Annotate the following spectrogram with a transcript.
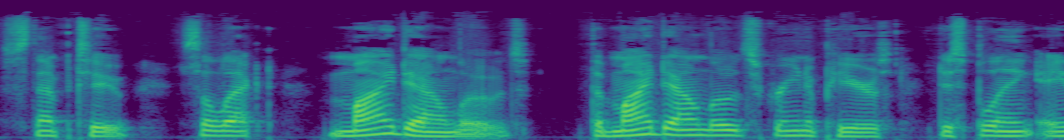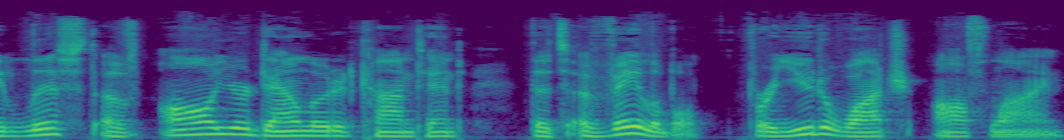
Step 2. Select My Downloads. The My Downloads screen appears, displaying a list of all your downloaded content that's available for you to watch offline.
